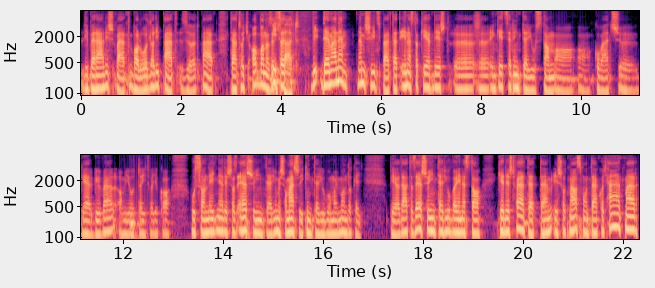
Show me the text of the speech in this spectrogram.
liberális párt, baloldali párt, zöld párt. Tehát, hogy abban az esetben... De már nem, nem is viccpárt. Tehát én ezt a kérdést, én kétszer interjúztam a, a Kovács Gergővel, amióta itt vagyok a 24-nél, és az első interjúm, és a második interjúban majd mondok egy példát. Az első interjúban én ezt a kérdést feltettem, és ott már azt mondták, hogy hát már,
